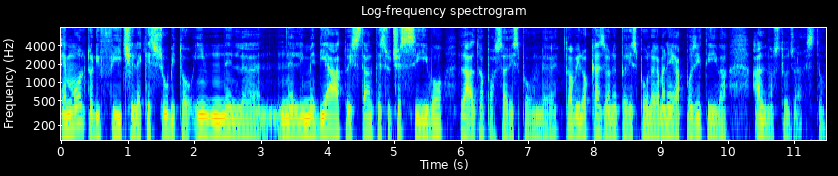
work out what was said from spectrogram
è molto difficile che subito in, nel, nell'immediato istante successivo l'altro possa rispondere, trovi l'occasione per rispondere in maniera positiva al nostro gesto.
